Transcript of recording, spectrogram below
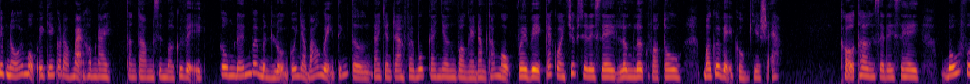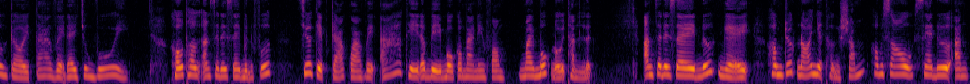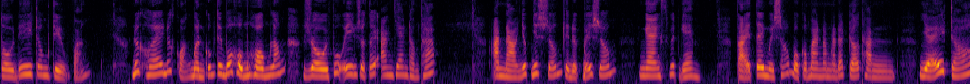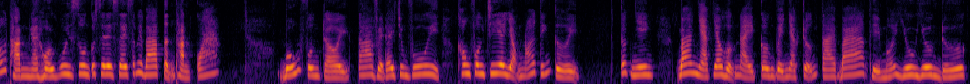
Tiếp nối một ý kiến của đồng mạng hôm nay, Thanh Tâm xin mời quý vị cùng đến với bình luận của nhà báo Nguyễn Tiến Tượng đăng trên trang Facebook cá nhân vào ngày 5 tháng 1 về việc các quan chức CDC lần lượt vào tù. Mời quý vị cùng chia sẻ. Khổ thân CDC, bốn phương trời ta về đây chung vui. Khổ thân anh CDC Bình Phước, chưa kịp trả quà về Á thì đã bị Bộ Công an niêm phong, mai mốt đổi thành lịch. Anh CDC nước nghệ, hôm trước nói như thần sấm hôm sau xe đưa anh tôi đi trong triều vắng. Nước Huế, nước Quảng Bình cũng tuyên bố hùng hồn lắm, rồi Phú Yên rồi tới An Giang Đồng Tháp. Anh nào nhúc nhích sớm thì được bế sớm, ngang Squid Game. Tại T16 Bộ Công an năm nay đã trở thành dễ trở thành ngày hội vui xuân của CDC 63 tỉnh thành quá. Bốn phương trời, ta về đây chung vui, không phân chia giọng nói tiếng cười. Tất nhiên, ban nhạc giao hưởng này cần vị nhạc trưởng tài ba thì mới du dương được.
